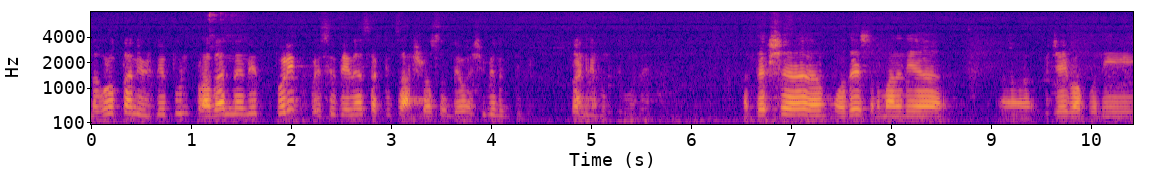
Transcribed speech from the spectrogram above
नगरोत्थान योजनेतून प्राधान्याने त्वरित पैसे देण्यासाठीचं आश्वासन द्यावं अशी विनंती केली. अध्यक्ष महोदय सन्माननीय अं, विजय बापूंनी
